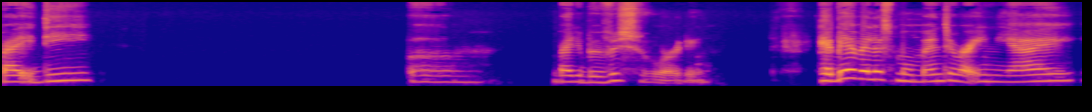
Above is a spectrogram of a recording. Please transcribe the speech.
bij die, ehm, bij die bewustwording. Heb jij wel eens momenten waarin jij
